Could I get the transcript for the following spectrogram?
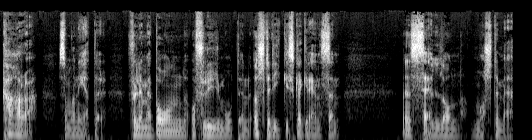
Kara, som hon heter, följer med Bond och flyr mot den österrikiska gränsen. Men cellon måste med.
